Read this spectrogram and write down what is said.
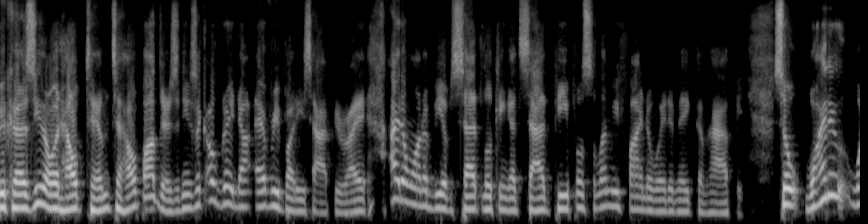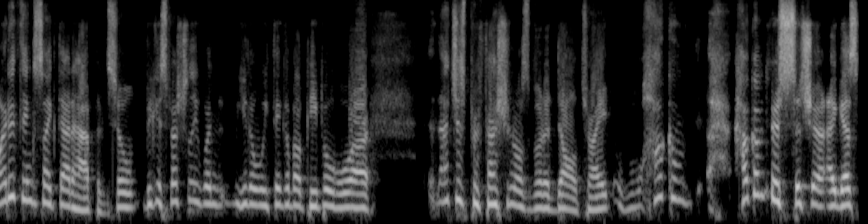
because, you know, it helped him to help others. And he's like, oh, great. Now everybody's happy, right? I don't want to be upset looking at sad people. So let me find a way to make them happy. So why do, why do things like that happen? So, because especially when, you know, we think about people who are, not just professionals but adults right how come how come there's such a i guess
